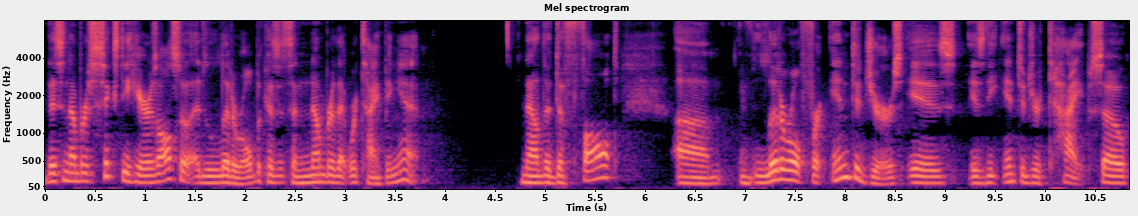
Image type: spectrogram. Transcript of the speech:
This number 60 here is also a literal because it's a number that we're typing in. Now the default um, literal for integers is, is the integer type. So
